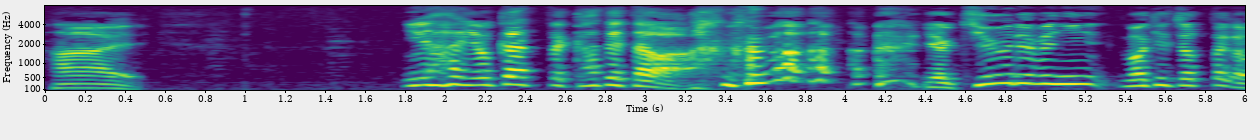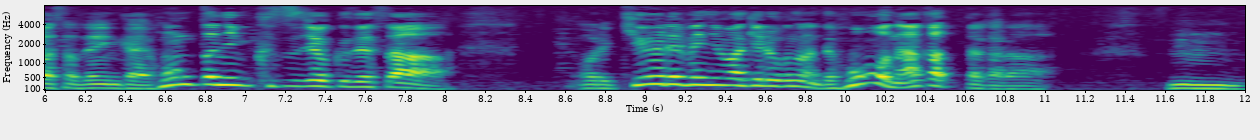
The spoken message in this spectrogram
はい。いやよかった勝てたわ。いや9レベルに負けちゃったからさ前回。本当に屈辱でさ俺9レベルに負けることなんてほぼなかったから。うん。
